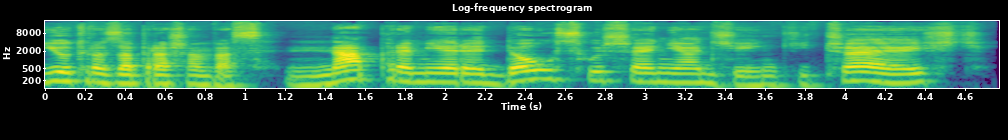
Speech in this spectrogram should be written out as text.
Jutro zapraszam Was na premierę. Do usłyszenia. Dzięki. Cześć.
